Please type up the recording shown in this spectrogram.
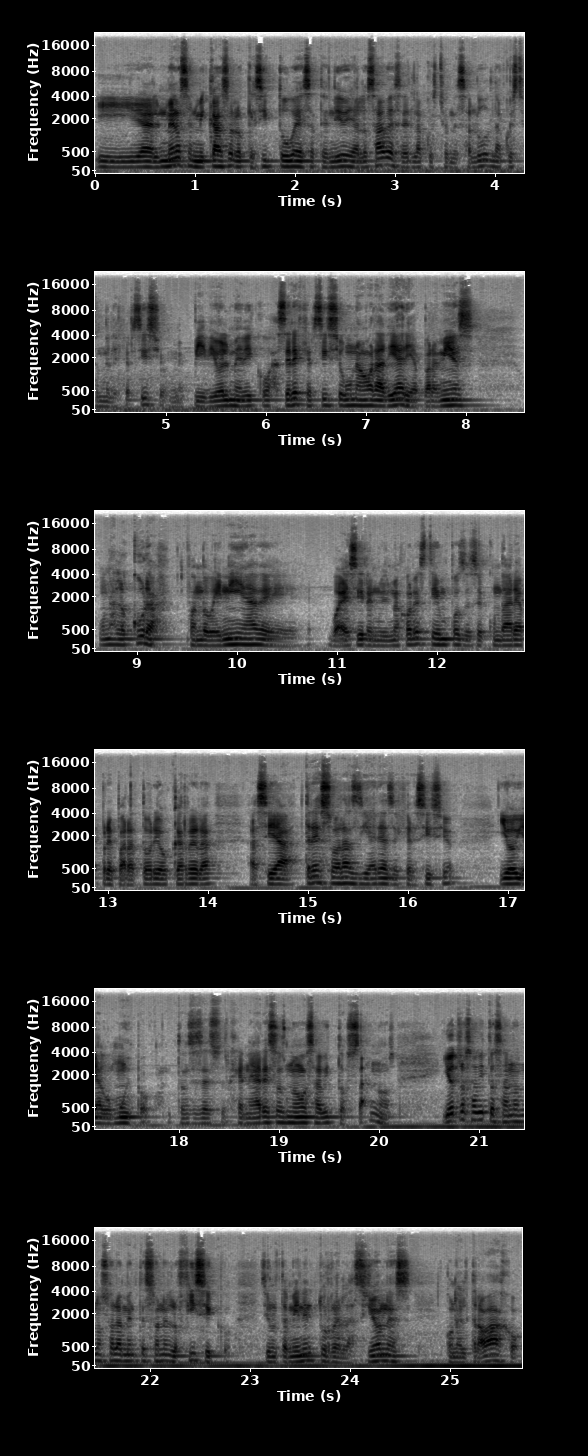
Y al menos en mi caso lo que sí tuve desatendido, ya lo sabes, es la cuestión de salud, la cuestión del ejercicio. Me pidió el médico hacer ejercicio una hora diaria. Para mí es una locura. Cuando venía de, voy a decir, en mis mejores tiempos de secundaria, preparatoria o carrera, hacía tres horas diarias de ejercicio y hoy hago muy poco. Entonces es generar esos nuevos hábitos sanos. Y otros hábitos sanos no solamente son en lo físico, sino también en tus relaciones con el trabajo.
